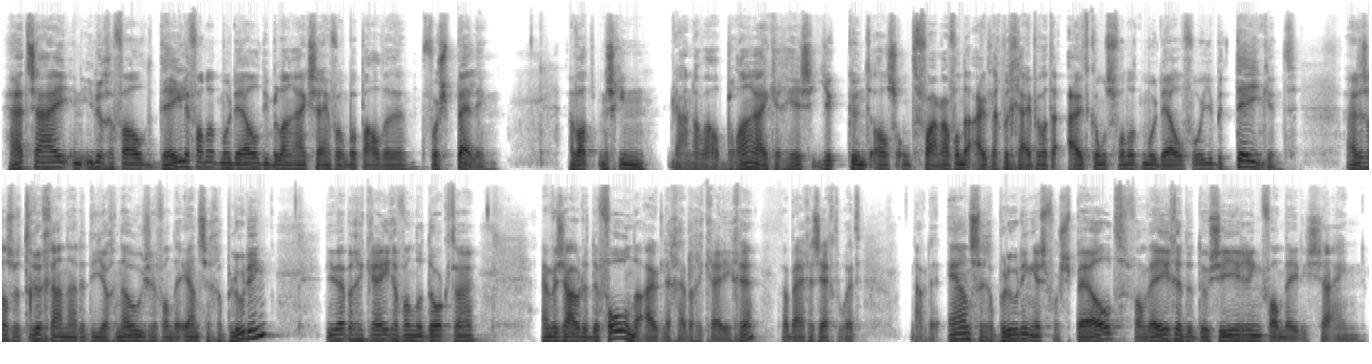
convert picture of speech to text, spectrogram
het zij in ieder geval de delen van het model die belangrijk zijn voor een bepaalde voorspelling. En wat misschien ja, nog wel belangrijker is, je kunt als ontvanger van de uitleg begrijpen wat de uitkomst van het model voor je betekent. dus als we teruggaan naar de diagnose van de ernstige bloeding die we hebben gekregen van de dokter, en we zouden de volgende uitleg hebben gekregen, waarbij gezegd wordt: Nou, de ernstige bloeding is voorspeld vanwege de dosering van medicijn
